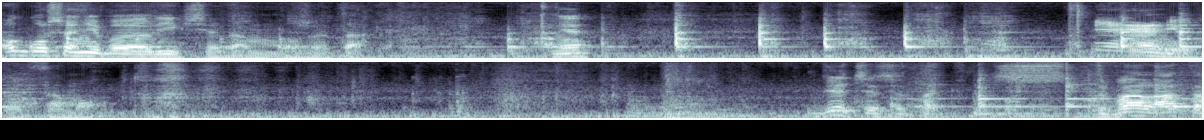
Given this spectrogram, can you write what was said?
Ogłoszenie w Eliksie dam może tak. Nie? Zmienił ten samochód. wiecie, że tak dwa lata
